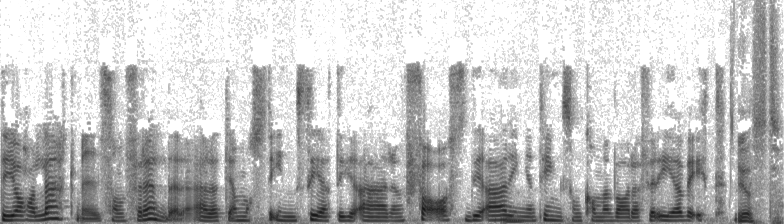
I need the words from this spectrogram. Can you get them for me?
det jag har lärt mig som förälder är att jag måste inse att det är en fas. Det är mm. ingenting som kommer vara för evigt. Just,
